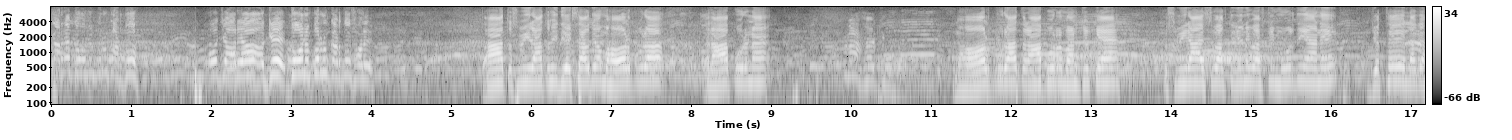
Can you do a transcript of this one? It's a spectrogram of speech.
ਕਰ ਰਿਹਾ 2 ਨੰਬਰ ਨੂੰ ਕਰ ਦੋ। ਉਹ ਜਾ ਰਿਹਾ ਅੱਗੇ 2 ਨੰਬਰ ਨੂੰ ਕਰ ਦੋ ਸਾਲੇ। ਤਾਂ ਤਸਵੀਰਾਂ ਤੁਸੀਂ ਦੇਖ ਸਕਦੇ ਹੋ ਮਾਹੌਲ ਪੂਰਾ ਤਣਾਅਪੂਰਨ ਹੈ। ਮਾਹੌਲ ਪੂਰਾ ਤਣਾਅਪੂਰਨ ਬਣ ਚੁੱਕਿਆ ਹੈ। ਤਸਵੀਰਾਂ ਇਸ ਵਕਤ ਯੂਨੀਵਰਸਿਟੀ ਮੂਰ ਦੀਆਂ ਨੇ ਜਿੱਥੇ ਲਗ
